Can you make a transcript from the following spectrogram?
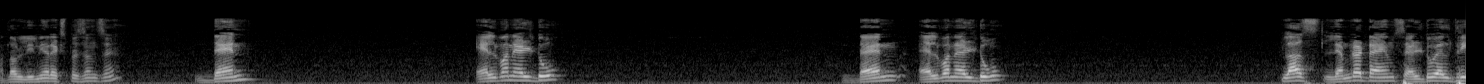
मतलब लीनियर एक्सप्रेशन है then L1 L2 then L1 L2 plus lambda times L2 L3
